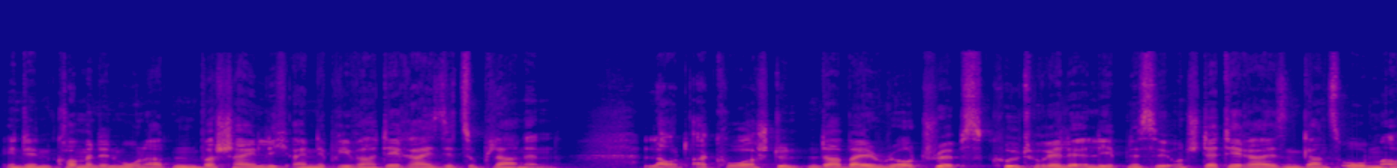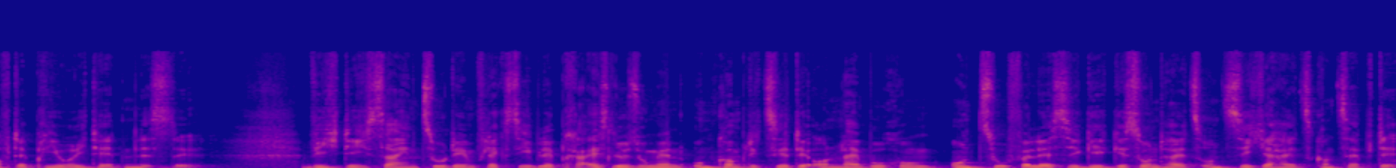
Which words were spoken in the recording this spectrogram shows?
in den kommenden Monaten wahrscheinlich eine private Reise zu planen. Laut Accor stünden dabei Roadtrips, kulturelle Erlebnisse und Städtereisen ganz oben auf der Prioritätenliste. Wichtig seien zudem flexible Preislösungen, unkomplizierte Online-Buchung und zuverlässige Gesundheits- und Sicherheitskonzepte.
